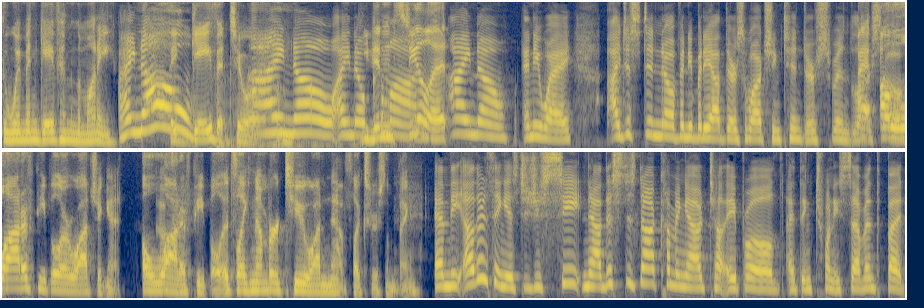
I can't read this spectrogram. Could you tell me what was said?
the women gave him the money I know they gave it to him I know, I know. He Come didn't on. steal it. I know. Anyway, I just didn't know if anybody out there's watching Tinder Swindler. I- so- a lot of people are watching it a lot of people. It's like number two on netflix or something. And the other thing is, did you see? Now, this is not coming out till April, I think, 27th, but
